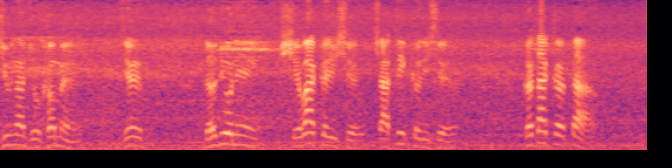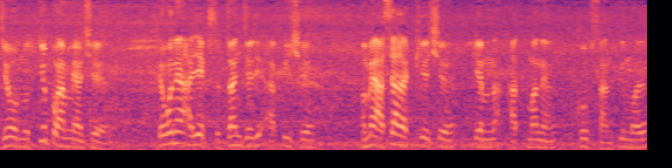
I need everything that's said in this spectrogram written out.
જીવના જોખમે જે દર્દીઓની સેવા કરી છે, ચાકરી કરી છે, કરતાં કરતાં જેઓ મૃત્યુ પામ્યા છે, તેઓને આજે એક શ્રદ્ધાંજલિ આપી છે. અમે આશા રાખીએ છીએ કે એમના આત્માને ખૂબ શાંતિ મળે.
